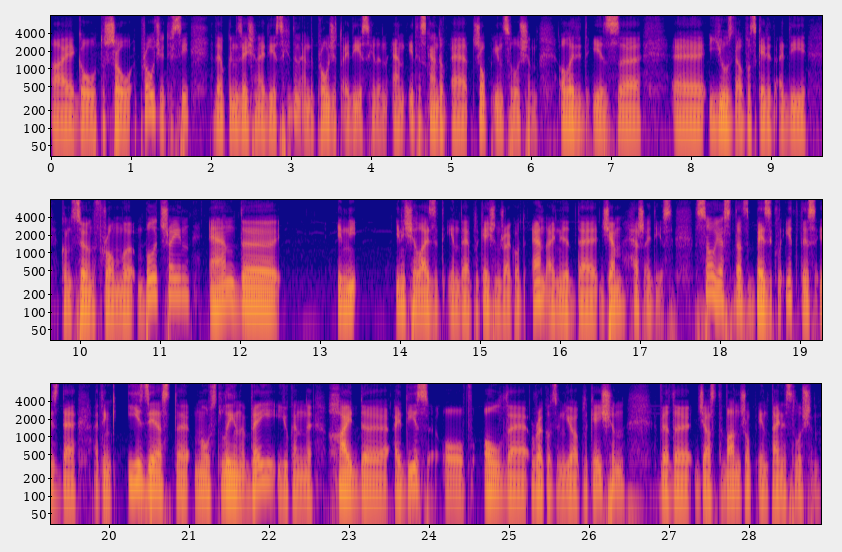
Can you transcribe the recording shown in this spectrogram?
i go to show a project you see the organization id is hidden and the project id is hidden and it is kind of a drop-in solution. All it is uh, uh, use the obfuscated id concern from uh, bullet train and uh, in initialize it in the application record and I needed the gem hash IDs. So yes, that's basically it. This is the, I think, easiest, uh, most lean way you can hide the IDs of all the records in your application with uh, just one drop in tiny solution.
